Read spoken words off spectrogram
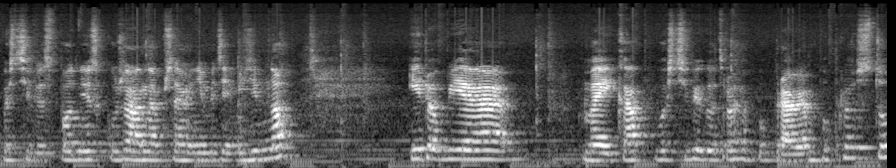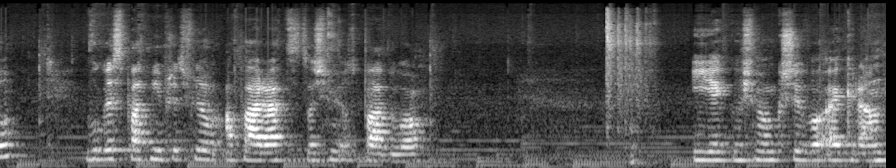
właściwie spodnie skórzane, przynajmniej nie będzie mi zimno. I robię make-up, właściwie go trochę poprawiam po prostu. W ogóle spadł mi przed chwilą aparat, coś mi odpadło. I jakoś mam krzywo ekran.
